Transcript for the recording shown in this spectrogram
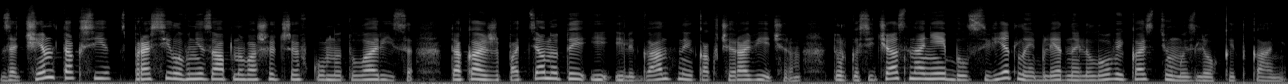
«Зачем такси?» – спросила внезапно вошедшая в комнату Лариса, такая же подтянутая и элегантная, как вчера вечером, только сейчас на ней был светлый бледно-лиловый костюм из легкой ткани.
